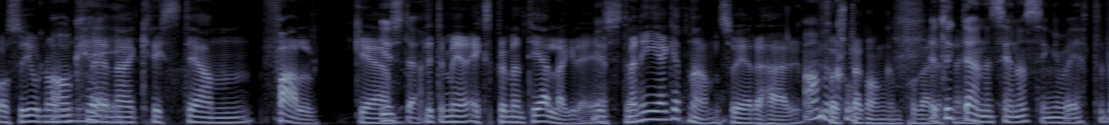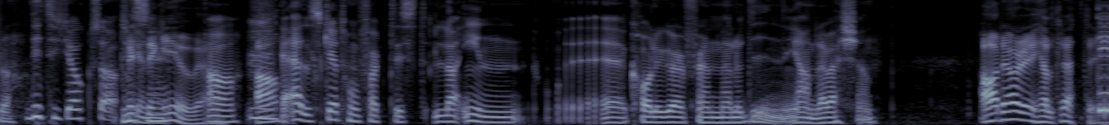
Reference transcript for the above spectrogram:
Och så gjorde hon Okej. med den här Christian Falk eh, det. lite mer experimentella grejer. Men i eget namn så är det här Ja, första cool. gången på jag väldigt tyckte länge. hennes senaste singel var jättebra. Det tycker jag också. Missing you, ja. Ja. ja. Jag älskar att hon faktiskt la in eh, Call your girlfriend-melodin i andra versen. Ja, det har du helt rätt i.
